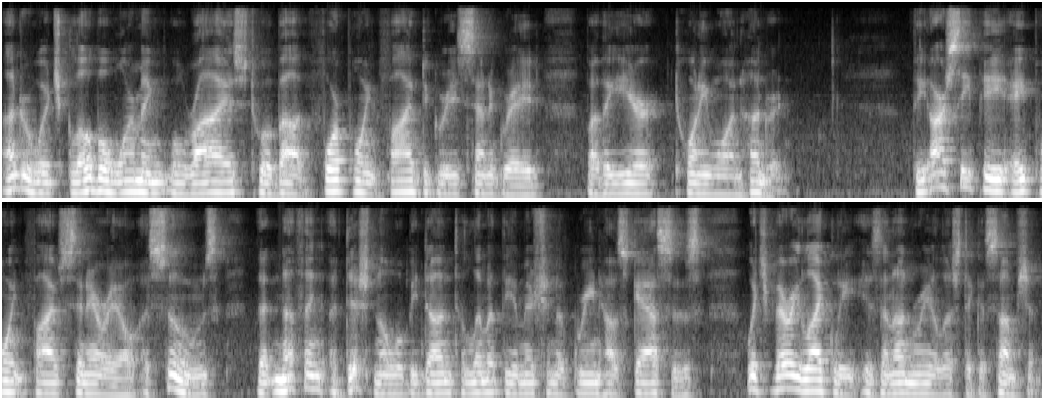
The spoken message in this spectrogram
under which global warming will rise to about 4.5 degrees centigrade by the year 2100. The RCP 8.5 scenario assumes that nothing additional will be done to limit the emission of greenhouse gases, which very likely is an unrealistic assumption.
